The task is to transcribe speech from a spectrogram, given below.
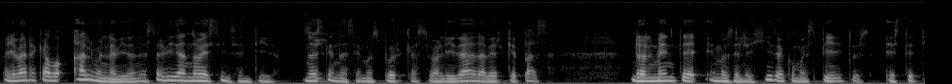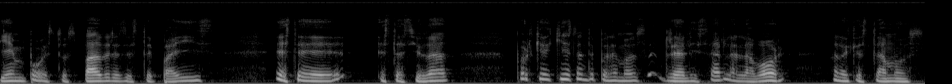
para llevar a cabo algo en la vida. Nuestra vida no es sin sentido. No es que nacemos por casualidad a ver qué pasa. Realmente hemos elegido como espíritus este tiempo, estos padres, este país, este, esta ciudad, porque aquí es donde podemos realizar la labor a la que estamos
